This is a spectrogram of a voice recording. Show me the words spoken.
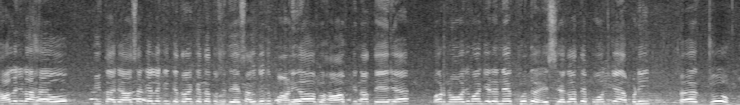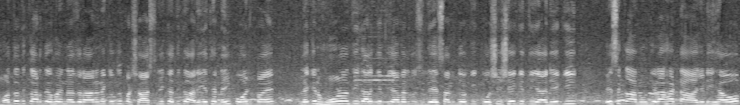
ਹੱਲ ਜਿਹੜਾ ਹੈ ਉਹ ਕੀਤਾ ਜਾ ਸਕੇ। ਲੇਕਿਨ ਕਿਤੇ ਨਾ ਕਿਤੇ ਤੁਸੀਂ ਦੇਖ ਸਕਦੇ ਹੋ ਕਿ ਪਾਣੀ ਦਾ ਵਹਾਅ ਕਿੰਨਾ ਤੇਜ਼ ਹੈ ਔਰ ਨੌਜਵਾਨ ਜਿਹੜੇ ਨੇ ਖੁਦ ਇਸ ਜਗ੍ਹਾ ਤੇ ਪਹੁੰਚ ਕੇ ਆਪਣੀ ਜੋ ਮਦਦ ਕਰਦੇ ਹੋਏ ਨਜ਼ਰ ਆ ਰਹੇ ਨੇ, ਕਿਉਂਕਿ ਪ੍ਰਸ਼ਾਸਨਿਕ ਅਧਿਕਾਰੀ ਇੱਥੇ ਨਹੀਂ ਪਹੁੰਚ ਪਾਏ, ਲੇਕਿਨ ਹੁਣ ਦੀ ਗੱਲ ਕੀਤੀ ਜਾਵੇ ਤੁਸੀਂ ਦੇਖ ਸਕਦੇ ਹੋ ਕਿ ਕੋਸ਼ਿਸ਼ ਇਹ ਕੀਤੀ ਜਾ ਰਹੀ ਹੈ ਕਿ ਇਸ ਘਰ ਨੂੰ ਜਿਹੜਾ ਹਟਾ ਜਿਹੜੀ ਹੈ ਉਹ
